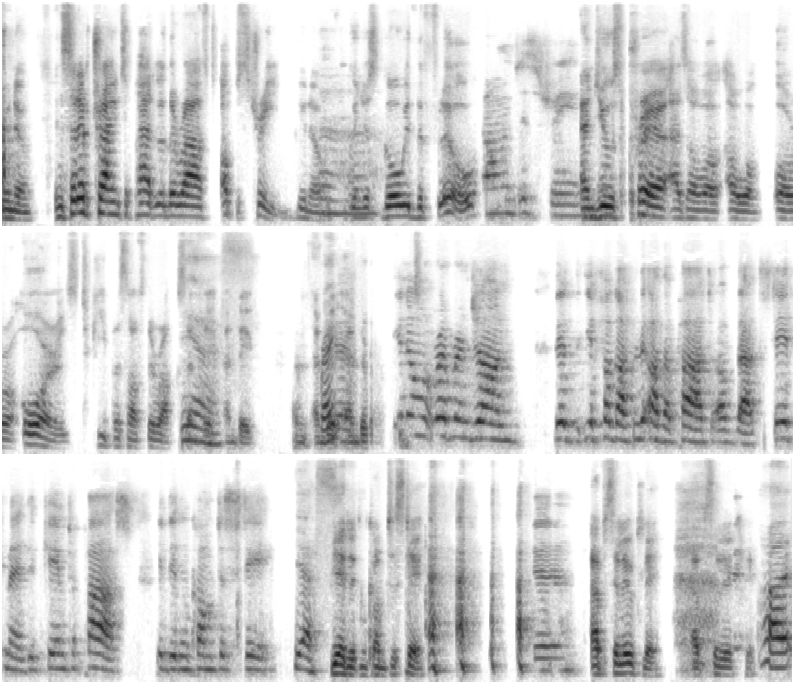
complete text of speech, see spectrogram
you know, instead of trying to paddle the raft upstream, you know, you Uh-huh. can just go with the flow Down the stream. and use prayer as our our our oars to keep us off the rocks and the and the Yes. and, and, Right. the, and the You know, Reverend John, that you forgot the other part of that statement. It came to pass. It didn't come to stay. Yes. yeah, it didn't come to stay. Yeah. Absolutely, absolutely. Right.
